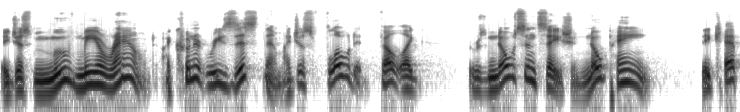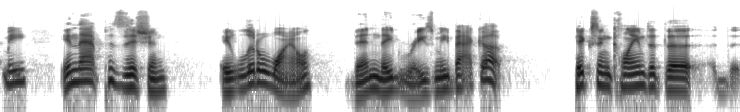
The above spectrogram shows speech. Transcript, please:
They just moved me around. I couldn't resist them. I just floated. Felt like there was no sensation, no pain. They kept me in that position a little while, then they'd raise me back up. Hickson claimed that the, the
